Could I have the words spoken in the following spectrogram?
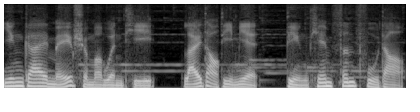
应该没什么问题。来到地面。顶天吩咐道：“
